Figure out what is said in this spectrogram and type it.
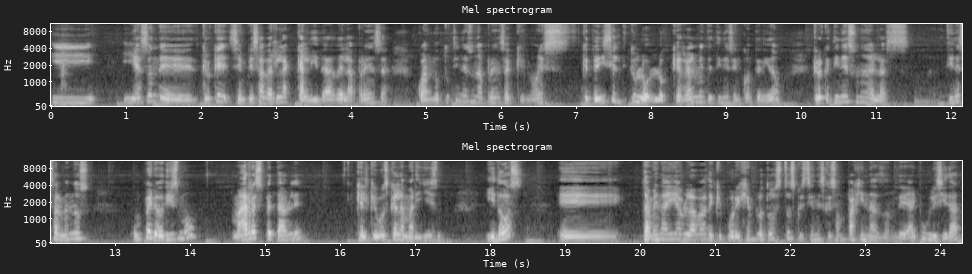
Y, y es donde creo que se empieza a ver la calidad de la prensa. Cuando tú tienes una prensa que no es que te dice el título lo que realmente tienes en contenido, creo que tienes una de las... Tienes al menos un periodismo más respetable que el que busca el amarillismo. Y dos, eh, también ahí hablaba de que, por ejemplo, todas estas cuestiones que son páginas donde hay publicidad,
